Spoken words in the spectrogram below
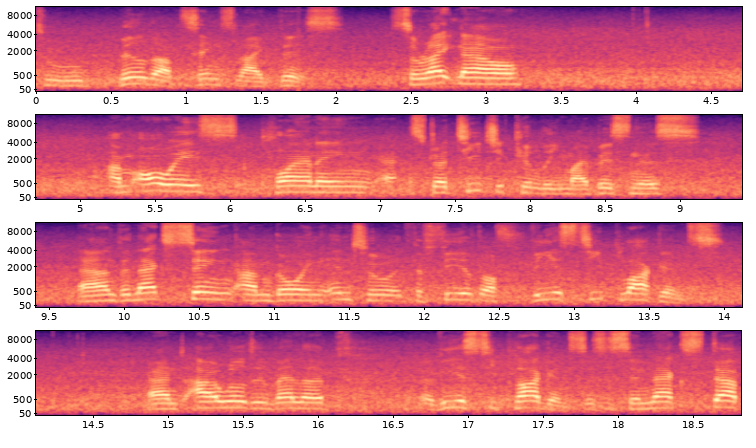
to build up things like this. So right now, I'm always planning strategically my business and the next thing I'm going into the field of VST plugins and I will develop VST plugins. This is the next step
